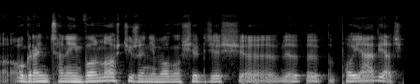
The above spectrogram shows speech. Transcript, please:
ograniczania im wolności, że nie mogą się gdzieś e, e, pojawiać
